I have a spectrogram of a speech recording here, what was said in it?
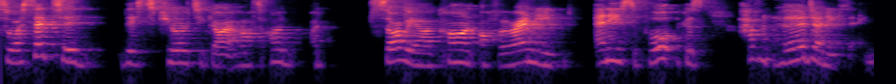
so I said to this security guy, I, I, sorry, I can't offer any any support because I haven't heard anything.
